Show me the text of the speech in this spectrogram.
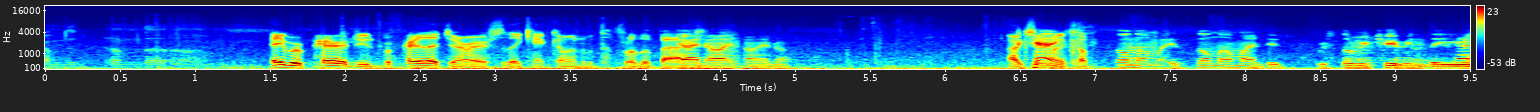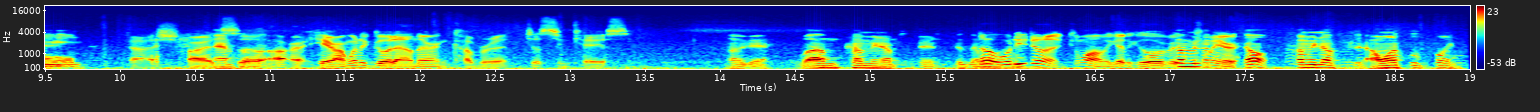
I'm the, I'm the, um, Hey, repair it, dude. Repair that generator so they can't come in from the back. yeah, I know, I know, I know. I Actually, I'm can't. gonna come. It's still not, it's still not mine, dude. We're still retrieving the. Oh, gosh. All right. So, all right. Here, I'm gonna go down there and cover it just in case. Okay. Well, I'm coming upstairs because I No, want what are you doing? Come on, we gotta go over. Coming Come up, here, No, coming upstairs. I want those points.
